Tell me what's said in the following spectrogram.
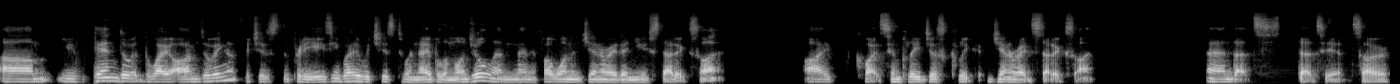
Um, you can do it the way I'm doing it, which is the pretty easy way, which is to enable a module. And then if I want to generate a new static site, I quite simply just click generate static site. And that's, that's it. So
